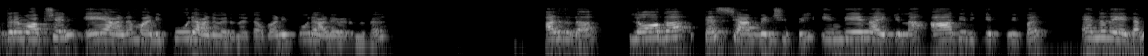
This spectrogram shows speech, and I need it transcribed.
ഉത്തരം ഓപ്ഷൻ എ ആണ്. മണിപ്പൂർ ആണ് വരുന്നത് കേട്ടോ. മണിപ്പൂരാണ് വരുന്നത്. അടുത്തത് ലോക ടെസ്റ്റ് ചാമ്പ്യൻഷിപ്പിൽ ഇന്ത്യയെ നയിക്കുന്ന ആദ്യ വിക്കറ്റ് കീപ്പർ എന്ന നേട്ടം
